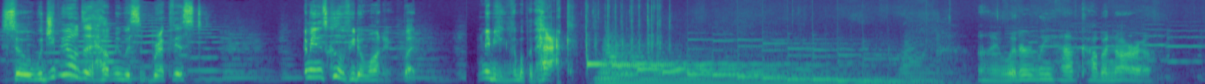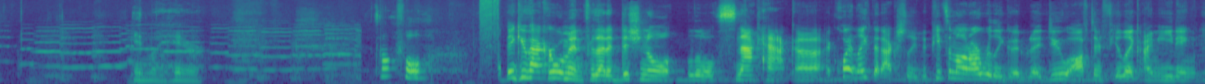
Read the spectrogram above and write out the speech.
So, would you be able to help me with some breakfast? I mean, it's cool if you don't want it, but maybe you can come up with a hack. I literally have carbonara in my hair. It's awful. Thank you, Hacker Woman, for that additional little snack hack. Uh, I quite like that actually. The Pizzaman are really good, but I do often feel like I'm eating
